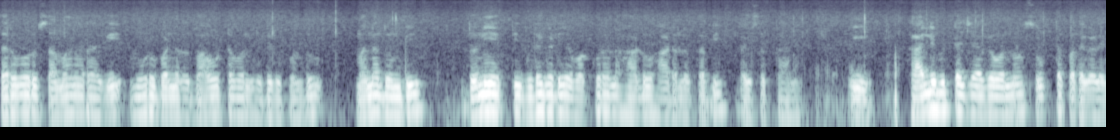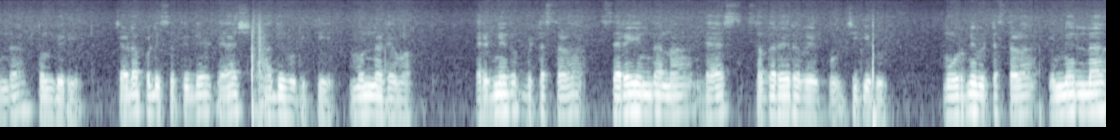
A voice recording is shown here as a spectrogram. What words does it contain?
ಸರ್ವರು ಸಮಾನರಾಗಿ ಮೂರು ಬಣ್ಣದ ಬಾವುಟವನ್ನು ಹಿಡಿದುಕೊಂಡು ಮನದುಂಬಿ ಧ್ವನಿ ಎತ್ತಿ ಬಿಡುಗಡೆಯ ವಕುರಲ ಹಾಡು ಹಾಡಲು ಕವಿ ಬಯಸುತ್ತಾನೆ. ಈ ಖಾಲಿ ಬಿಟ್ಟ ಜಾಗವನ್ನು ಸೂಕ್ತ ಪದಗಳಿಂದ ತುಂಬಿರಿ. ಚಡಪಡಿಸುತ್ತಿದೆ ಡ್ಯಾಶ್, ಹಾದಿ ಹುಡುಕಿ ಮುನ್ನಡೆವ. ಎರಡನೇದು ಬಿಟ್ಟ ಸ್ಥಳ, ಸೆರೆಯಿಂದ ನಾ ಡ್ಯಾಶ್ ಸದರಿರಬೇಕು, ಜಿಗಿದು. ಮೂರನೇ ಬಿಟ್ಟ ಸ್ಥಳ, ಇನ್ನೆಲ್ಲ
